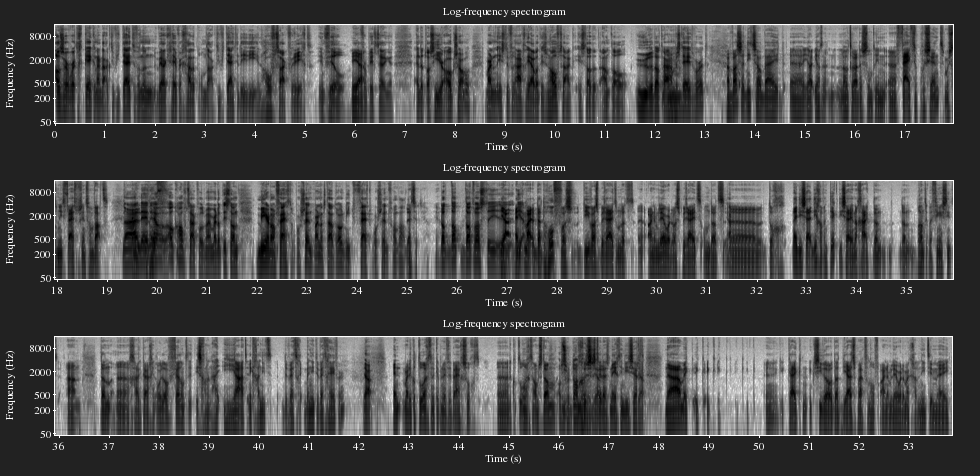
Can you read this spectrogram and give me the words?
als er wordt gekeken naar de activiteiten van een werkgever, gaat het om de activiteiten die hij in hoofdzaak verricht. In veel Ja. verplichtstellingen. En dat was hier ook zo. Maar dan is de vraag, ja, wat is een hoofdzaak? Is dat het aantal uren dat daaraan Mhm. besteed wordt? Maar was het niet zo bij. eh je, had een lotra, daar stond in eh 50%, maar stond niet 50% van wat? Nou, nee, het nee, hof- ook hoofdzaak volgens mij. Maar dat is dan meer dan 50%. Maar dan staat er ook niet 50% van wat. That's it. Ja. Dat, dat, dat was de... Ja, die- en, maar dat Hof was, die was bereid omdat eh, Arnhem Leeuwarden was bereid omdat eh, toch, nee, die zei, die gaf een tik, die zei, dan ga ik, dan, dan brand ik mijn vingers niet aan, dan eh, ga ik daar geen oordeel over vellen, want het is gewoon een hi- hiaat en ik ga niet de ik ben niet de wetgever. Ja. En maar de kantonrechter, ik heb hem even erbij gezocht, eh, de kantonrechter Amsterdam, Amsterdam augustus het, ja. 2019, die zegt, nou, maar ik, ik, ik, ik, ik, ik, eh, ik, ik kijk, ik zie wel dat die uitspraak van Hof Arnhem Leeuwarden, maar ik ga er niet in mee.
